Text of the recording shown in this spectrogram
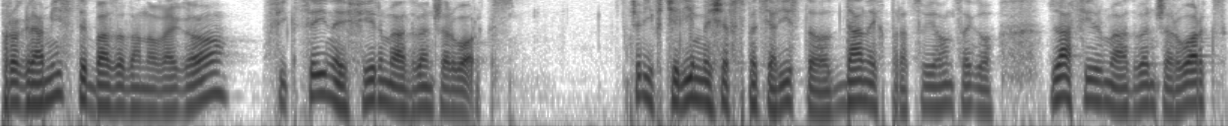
programisty bazodanowego fikcyjnej firmy AdventureWorks. Czyli wcielimy się w specjalistę od danych pracującego dla firmy AdventureWorks,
